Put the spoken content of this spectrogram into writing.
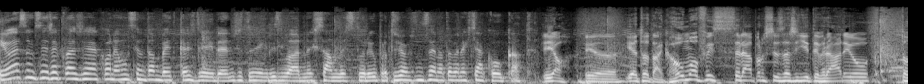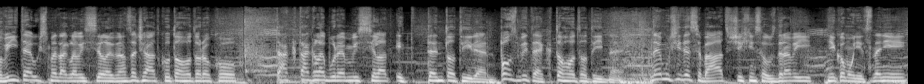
Jo, já jsem si řekla, že jako nemusím tam být každý den, že to někdy zvládneš sám ve studiu, protože už jsem se na tebe nechtěla koukat. Jo, je, je to tak. Home office se dá prostě zařídit i v rádiu, to víte, už jsme takhle vysílali na začátku tohoto roku, tak takhle budeme vysílat i tento týden, po zbytek tohoto týdne. Nemusíte se bát, všichni jsou zdraví, nikomu nic není.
